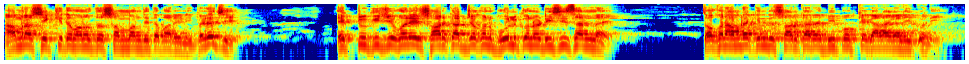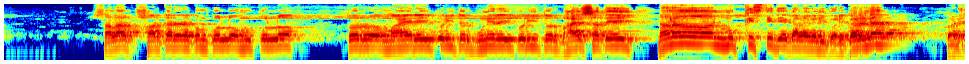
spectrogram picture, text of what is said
আমরা শিক্ষিত মানুষদের সম্মান দিতে পারিনি, পেরেছি? একটু কিছু হলে সরকার যখন ভুল কোনো ডিসিশন নেয়, তখন আমরা কিন্তু সরকারের বিপক্ষে গালাগালি করি। সালা সরকার এরকম করল, অমুক করল, তোর মায়ের এই করি, তোর বোনের এই করি, তোর ভাইয়ের সাথে এই নানান মুখ খিস্তি দিয়ে গালাগালি করে করে না? করে।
